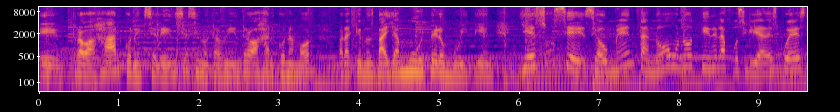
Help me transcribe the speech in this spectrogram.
eh, trabajar con excelencia, sino también trabajar con amor para que nos vaya muy, pero muy bien. Y eso se, se aumenta, ¿no? Uno tiene la posibilidad después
